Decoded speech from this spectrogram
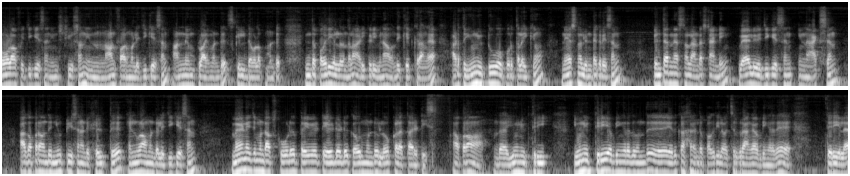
role of education institution in non formal education unemployment skill development இந்த பகுதிகளில் இருந்தெல்லாம் அடிக்கடி வினா வந்து கேட்குறாங்க. அடுத்த யூனிட் டூவை பொறுத்த வரைக்கும் national integration international understanding value education in action அதுக்கப்புறம் வந்து nutrition and health environmental education management of school private aided government local authorities அப்புறம் இந்த யூனிட் த்ரீ யூனிட் த்ரீ அப்படிங்கிறது வந்து எதுக்காக இந்த பகுதியில் வச்சுருக்காங்க அப்படிங்கிறதே தெரியல.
